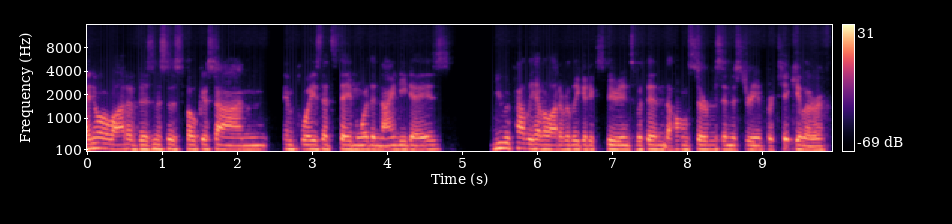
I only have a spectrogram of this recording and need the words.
I know a lot of businesses focused on employees that stay more than 90 days. You would probably have a lot of really good experience within the home service industry in particular.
